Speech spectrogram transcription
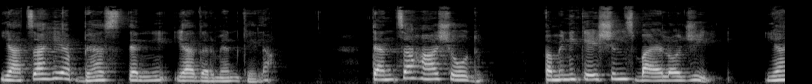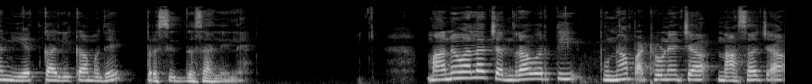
याचाही अभ्यास त्यांनी या दरम्यान केला. त्यांचा हा शोध कम्युनिकेशन्स बायोलॉजी या नियतकालिकामध्ये प्रसिद्ध झालेला आहे. मानवाला चंद्रावरती पुन्हा पाठवण्याच्या नासाच्या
